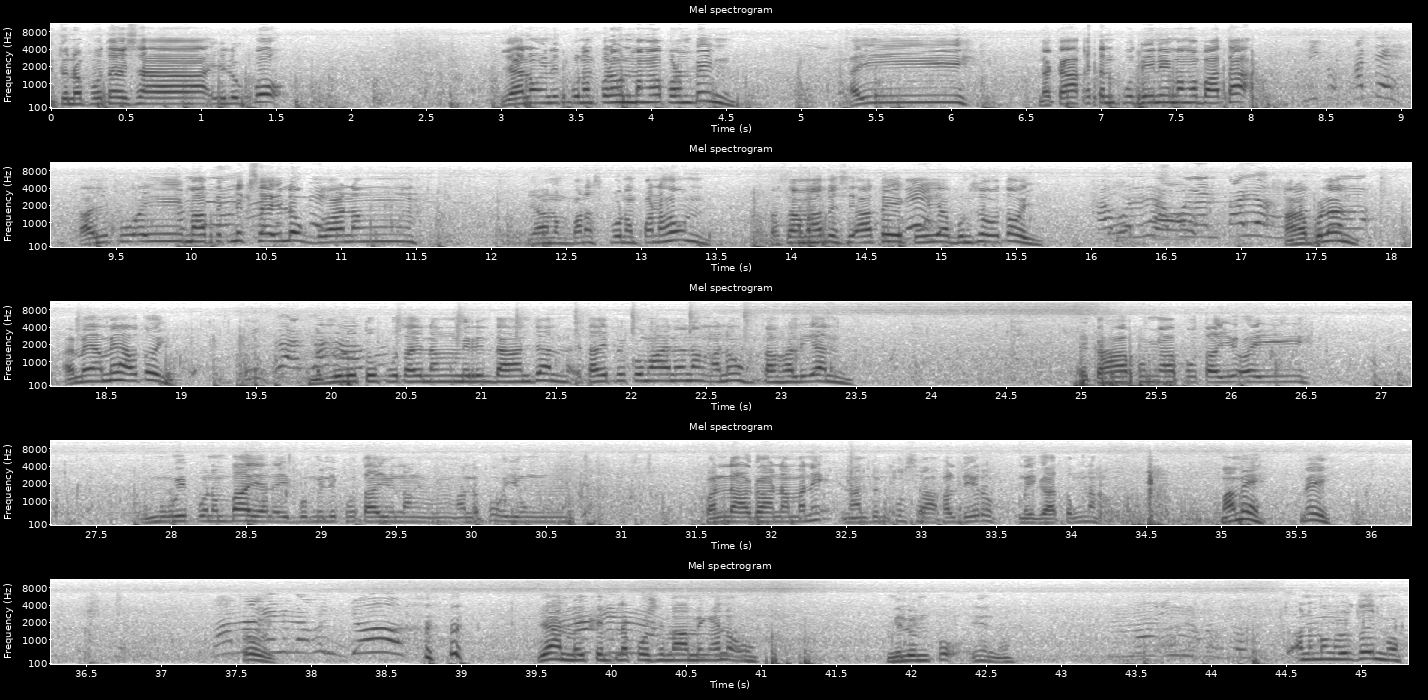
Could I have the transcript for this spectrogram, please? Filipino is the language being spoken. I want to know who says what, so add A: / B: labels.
A: Dito na po tayo sa ilog po. Yan ang init po ng panahon mga farmbin. Ay nakakitan po din yung mga bata. Tayo po ay mapiknik sa ilog. Gawa ng yan ang banas po ng panahon. Kasama natin si ate, kuya, bunso, utoy.
B: Habol-habolan tayo.
A: Habulan. Ay maya maya, utoy. Nagluluto po tayo ng merindahan dyan. Eh, tayo po kumain na ng ano, tanghalian. Eh kahapon nga po tayo ay umuwi po ng bayan ay bumili po tayo ng ano po yung panlaga na mani. Nandun po sa kaldero. May gatong na. Mami, May.
B: Akong Diyos?
A: Yan, may timpla po si maming ano oh. Milon po, yan oh.
B: Ano?
A: Ano mang lulutuin mo?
